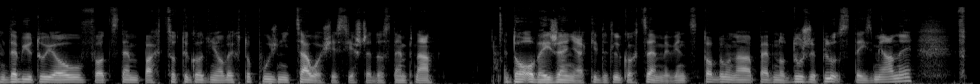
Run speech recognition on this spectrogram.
debiutują w odstępach cotygodniowych, to później całość jest jeszcze dostępna do obejrzenia, kiedy tylko chcemy, więc to był na pewno duży plus tej zmiany. W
